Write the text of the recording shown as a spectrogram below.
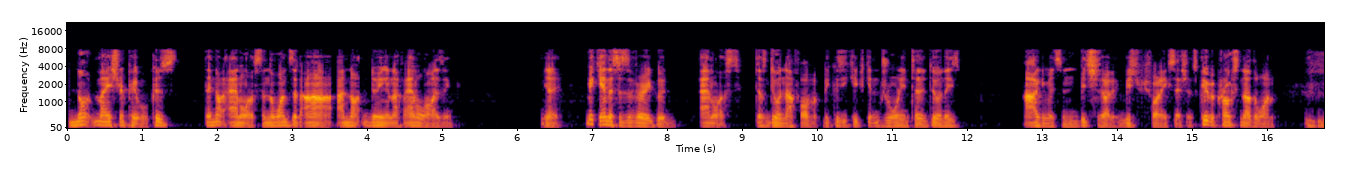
not mainstream people, because they're not analysts, and the ones that are are not doing enough analyzing. You know, Mick Ennis is a very good analyst, doesn't do enough of it because he keeps getting drawn into doing these arguments and bitch fighting, bitch fighting sessions. Cooper Cronk's another one, hmm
